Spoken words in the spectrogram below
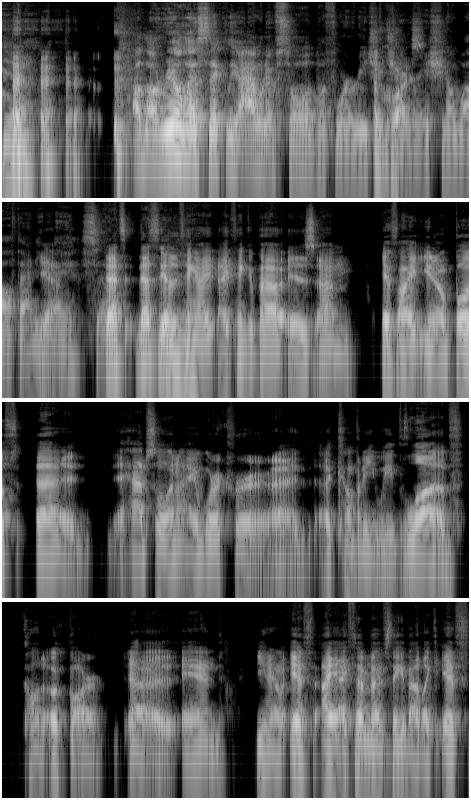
Yeah. Although realistically, I would have sold before reaching generational wealth anyway. So that's that's the other Yeah. thing I, I think about is um if I you know both uh Habsul and I work for uh, a company we love called Uqbar uh and you know if I, I sometimes think about like if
